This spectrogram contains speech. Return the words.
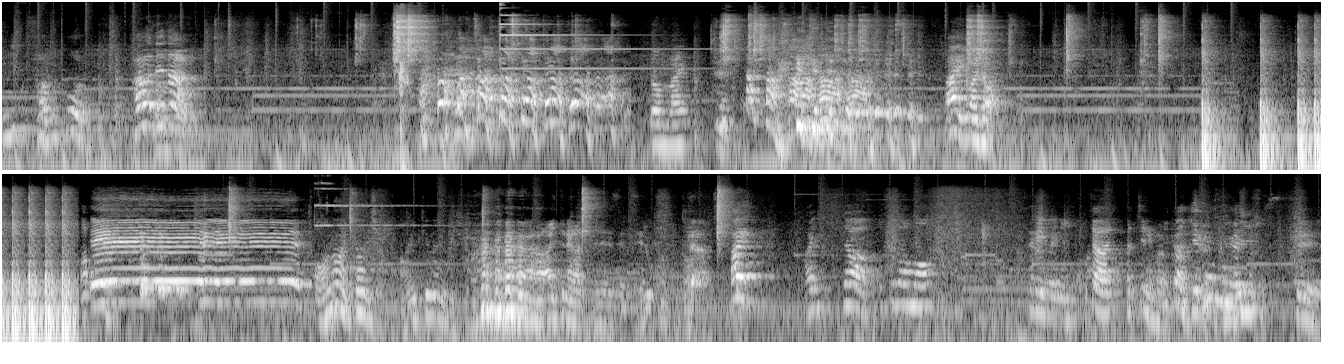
次サブポールあ出た。どんまい。はい行きましょう。えー、穴開いたんじ開いてないでしゃん開いてなかったですょはい。はい。じゃあこちらもスリーブに。じゃあこっちにもいけるお願いしますせー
